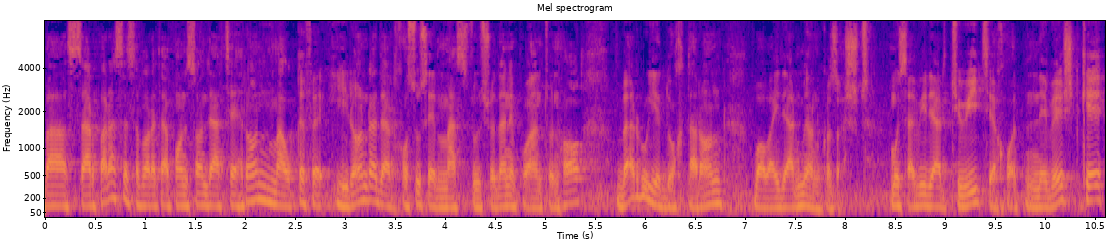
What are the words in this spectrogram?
با سرپرست سفارت افغانستان در تهران موقف ایران را در خصوص مسدود شدن پوانتون ها بر روی دختران با وی در میان گذاشت. موسوی در توییت خود نوشت که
